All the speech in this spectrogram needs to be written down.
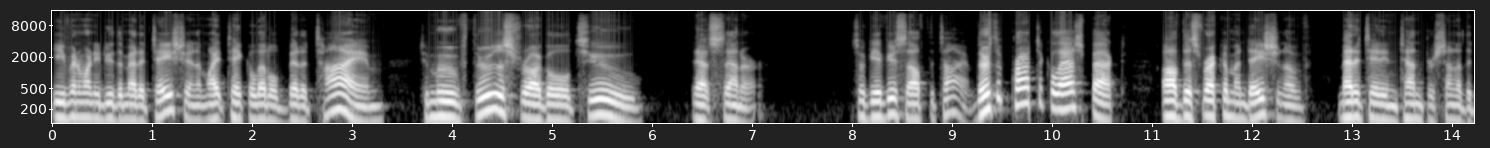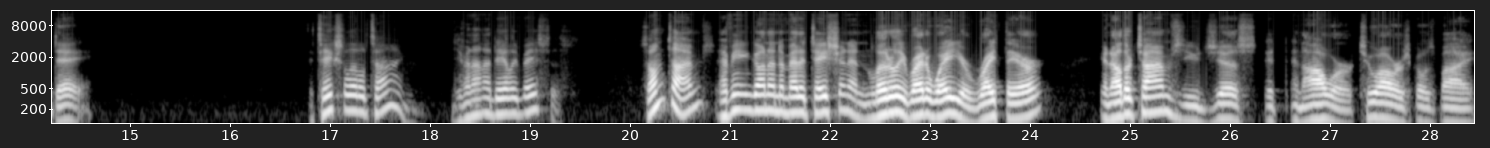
even when you do the meditation, it might take a little bit of time to move through the struggle to that center. So give yourself the time. There's a practical aspect of this recommendation of meditating 10% of the day. It takes a little time, even on a daily basis. Sometimes, haven't gone into meditation and literally right away you're right there? And other times you just, it, an hour, two hours goes by.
